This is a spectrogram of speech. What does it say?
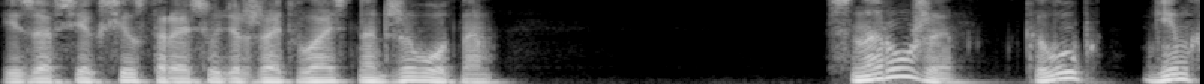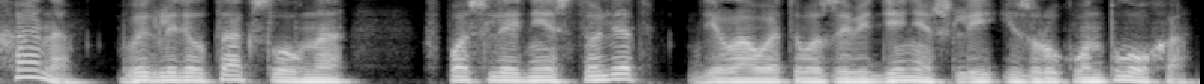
изо всех сил стараясь удержать власть над животным. Снаружи клуб Гимхана выглядел так, словно в последние сто лет дела у этого заведения шли из рук вон плохо.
